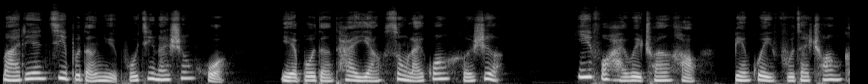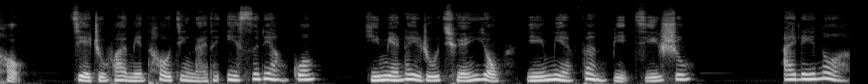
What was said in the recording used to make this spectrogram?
玛丽安既不等女仆进来生火，也不等太阳送来光和热，衣服还未穿好，便跪伏在窗口，借助外面透进来的一丝亮光，一面泪如泉涌，一面奋笔疾书。埃莉诺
